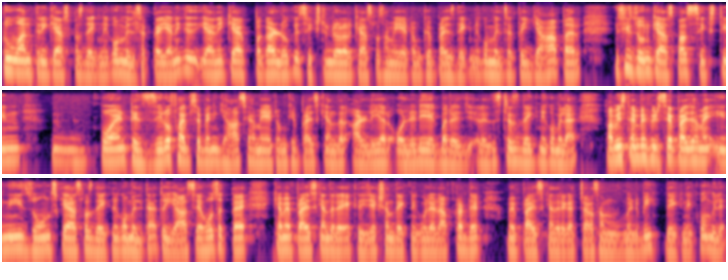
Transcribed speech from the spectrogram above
टू वन थ्री के आसपास देखने को मिल सकता है। यानी कि यानी कि आप पकड़ लो कि सिक्सटीन डॉलर के आसपास हमें एटम के प्राइस देखने को मिल सकता है। यहाँ पर, इसी जोन के आसपास sixteen point zero five seven यहाँ से हमें एटम के प्राइस के अंदर अर्लियर ऑलरेडी एक बार रेजिस्टेंस देखने को मिला है। तो अब इस टाइम पर फिर से प्राइस हमें इन्हीं जोन्स के आसपास देखने को मिलता है। तो यहाँ से हो सकता है कि हमें प्राइस के अंदर एक रिजेक्शन देखने को मिले आफ्टर दैट हमें प्राइस के अंदर एक अच्छा खासा मूवमेंट भी देखने को मिले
